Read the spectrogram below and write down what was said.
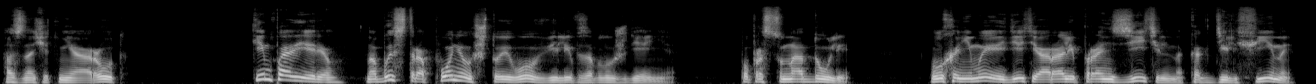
а значит, не орут. Ким поверил, но быстро понял, что его ввели в заблуждение. Попросту надули. Глухонемые дети орали пронзительно, как дельфины.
